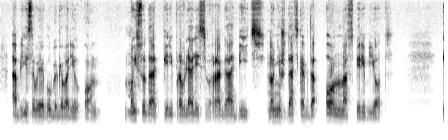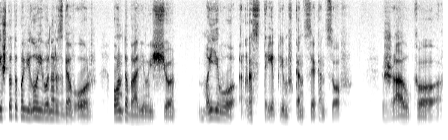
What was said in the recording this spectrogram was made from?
— облизывая губы, говорил он. «Мы сюда переправлялись врага бить, но не ждать, когда он нас перебьет». И что-то повело его на разговор. Он добавил еще, «Мы его растреплем в конце концов». «Жалко»,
